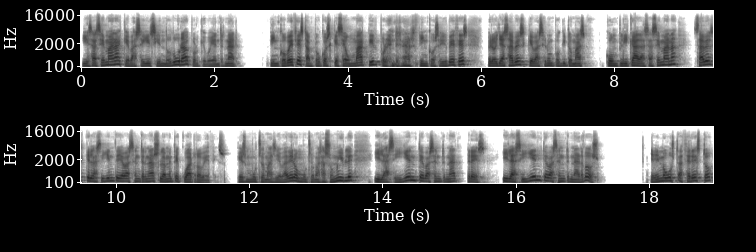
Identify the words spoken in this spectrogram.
Y esa semana, que va a seguir siendo dura, porque voy a entrenar cinco veces, tampoco es que sea un mártir por entrenar cinco o seis veces, pero ya sabes que va a ser un poquito más complicada esa semana, sabes que la siguiente ya vas a entrenar solamente cuatro veces, que es mucho más llevadero, mucho más asumible, y la siguiente vas a entrenar tres, y la siguiente vas a entrenar dos. Y a mí me gusta hacer esto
